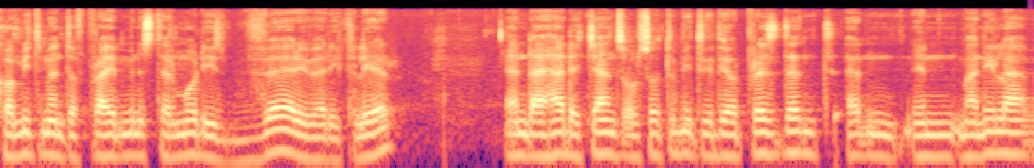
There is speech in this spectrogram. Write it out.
commitment of Prime Minister Modi is very, very clear. And I had a chance also to meet with your president and in Manila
